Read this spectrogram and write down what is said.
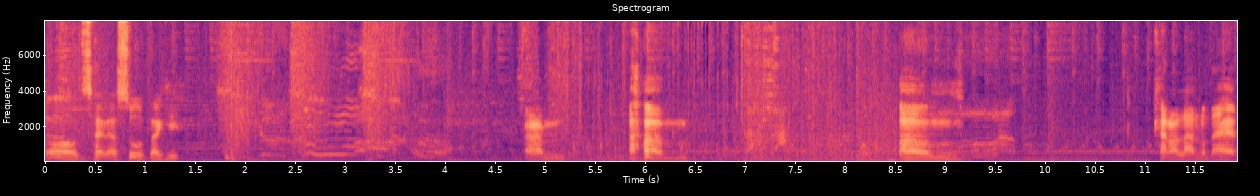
oh, I'll take that sword, thank you. Um, um, um, can I land on their head?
